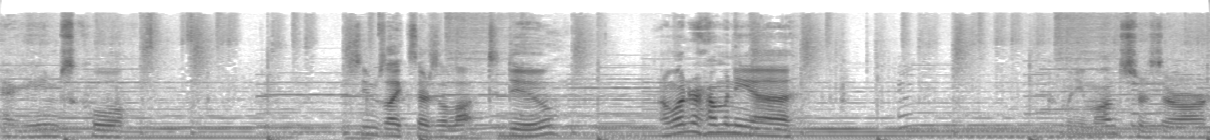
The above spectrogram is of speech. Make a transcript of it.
Yeah, game's cool. Seems like there's a lot to do. I wonder how many, uh... How many monsters there are.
